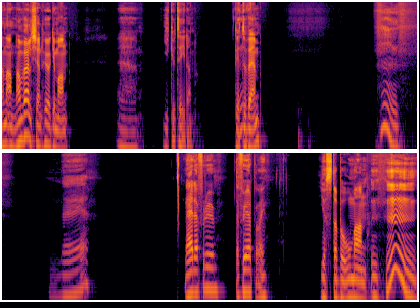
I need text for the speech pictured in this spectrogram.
en annan välkänd högerman eh, gick ur tiden. Vet du Mm. vem? Hmm. Nej. Nej, där får, du, där får du hjälpa mig. Gösta Bohman, Mhm.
